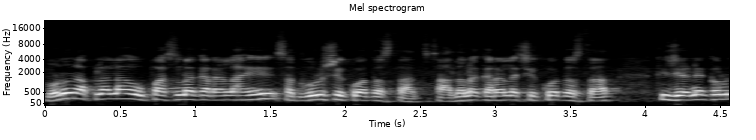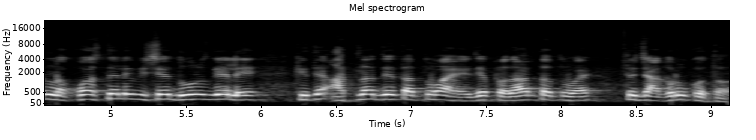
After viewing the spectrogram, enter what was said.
म्हणून आपल्याला उपासना करायला हे सद्गुरू शिकवत असतात साधना करायला शिकवत असतात की जेणेकरून नको असलेले विषय दूर गेले की ते आतलं जे तत्व आहे जे प्रधान तत्व आहे ते जागरूक होतं.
